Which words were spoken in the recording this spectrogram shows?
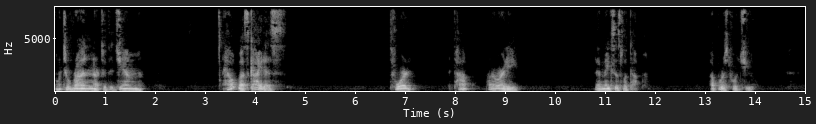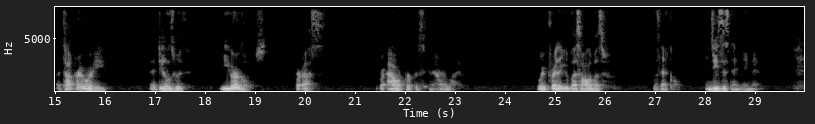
or to run or to the gym, help us, guide us toward a top priority that makes us look up, upwards towards you. A top priority that deals with your goals for us, for our purpose in our life. We pray that you bless all of us with that goal. In Jesus' name, amen.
